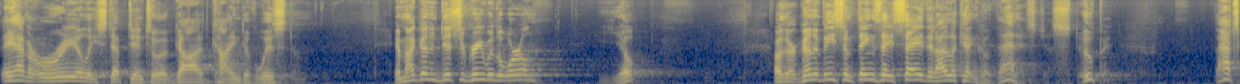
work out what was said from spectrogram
They haven't really stepped into a God kind of wisdom. Am I going to disagree with the world? Yep. Are there going to be some things they say that I look at and go, that is just stupid? That's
